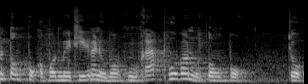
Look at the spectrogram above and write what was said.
มันตรงปกกับบนเวทีได้ไหมหนูบอกหนูก็พูดว่าหนูตรงปกจบ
